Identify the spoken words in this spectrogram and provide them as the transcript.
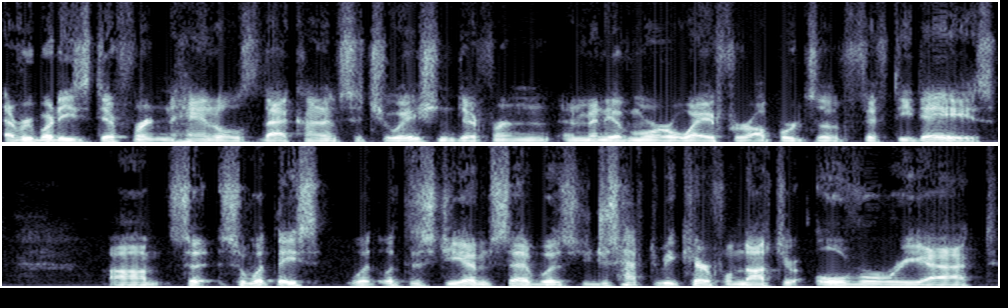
everybody's different and handles that kind of situation different, and, and many of them were away for upwards of 50 days. Um, so, so what they what, what this GM said was, you just have to be careful not to overreact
